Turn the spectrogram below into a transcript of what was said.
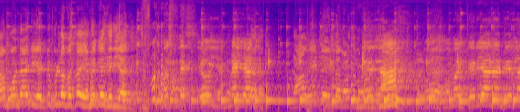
என் பொண்டாட்டி எட்டு பிள்ளை பெற்றா எனக்கே தெரியாது. உனக்கு ஐயோ, என்னய்யா இது? நான் வீட்டுல இல்ல உனக்கு தெரியாத நீர்ல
